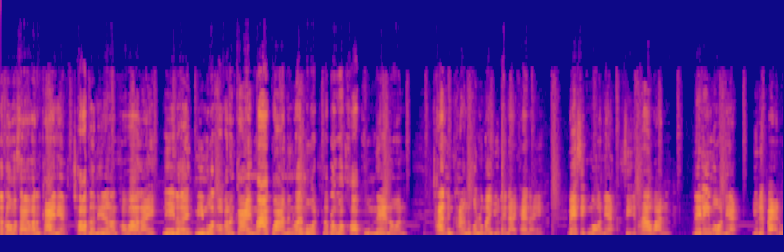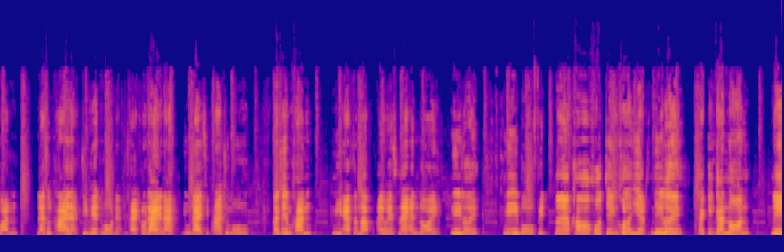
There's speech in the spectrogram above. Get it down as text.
รับรองว่าสายออกกำลังกายเนี่ยชอบเรือนนี้แน่นอนเพราะว่าอะไรนี่เลยมีโหมดออกกำลังกายมากกว่า 100โหมดรับรองว่าครอบคลุมแน่นอน ชาร์จหนึ่งครั้งทุกคนรู้ไหมอยู่ได้นานแค่ไหนเบสิกโหมดเนี่ย 45 วันเดลี่โหมดเนี่ยอยู่ได้ 8 วัน และสุดท้ายเนี่ย GPS โหมดเนี่ยแทร็กเราได้นะ อยู่ได้ 15 ชั่วโมง และที่สำคัญมีแอปสำหรับ iOS และ Android นี่เลยมีโบฟิตแล้วแอปเขาโคตรเจ๋งโคตรละเอียดนี่เลยแท็กกิ้งการนอน นี่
